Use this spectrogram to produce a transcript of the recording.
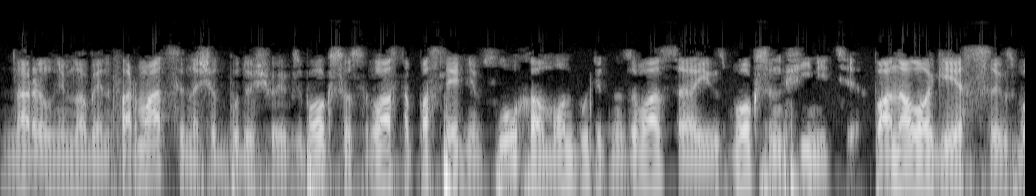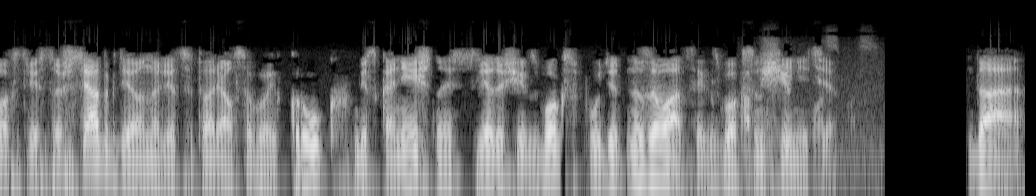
нарыл немного информации насчет будущего Xbox. Согласно последним слухам, он будет называться Xbox Infinity. По аналогии с Xbox 360, где он олицетворял собой круг, бесконечность, следующий Xbox будет называться Xbox Вообще Infinity. Космос. Да.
